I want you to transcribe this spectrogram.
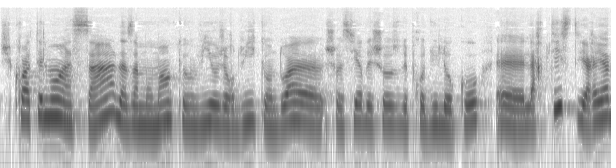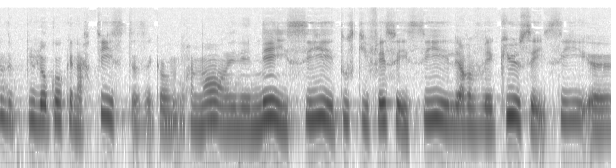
je crois tellement à ça, dans un moment qu'on vit aujourd'hui, qu'on doit choisir des choses, des produits locaux. Euh, l'artiste, il n'y a rien de plus local qu'un artiste. C'est comme vraiment, il est né ici et tout ce qu'il fait, c'est ici. Leur vécu, c'est ici. Euh.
